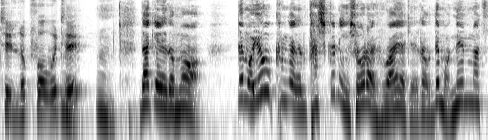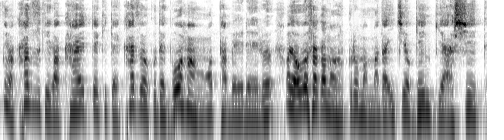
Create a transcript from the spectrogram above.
to look forward to. うん、だけれども でもよう考えると確かに将来不安やけれどでも年末には和樹が帰ってきて家族でご飯を食べれる大阪のおふくろもまだ一応元気やしって、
